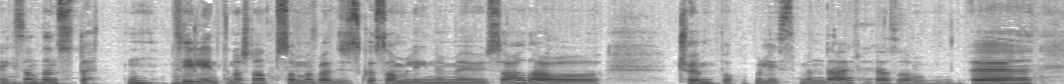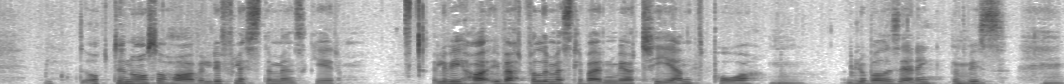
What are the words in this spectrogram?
mm. Den støtten mm. til internasjonalt samarbeid, hvis du skal sammenligne med USA da, mm. og Trump og populismen der altså, eh, Opp til nå så har vel de fleste mennesker Eller vi har, i hvert fall i den vestlige verden, vi har tjent på mm. globalisering på et mm. vis. Mm.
